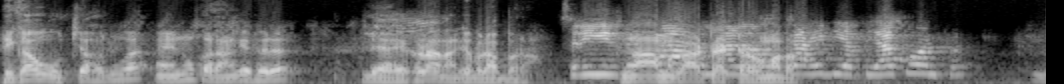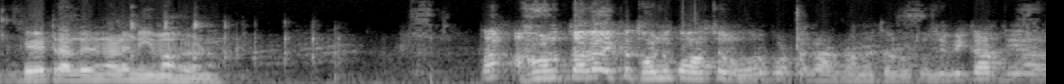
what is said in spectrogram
ਠੀਕ ਆ ਉਹ ਉੱਚਾ ਹੋ ਜਾਊਗਾ ਐਨੂੰ ਕਰਾਂਗੇ ਫਿਰ ਲਿਆਏ ਖੜਾ ਲਾਂਗੇ ਬਰਾਬਰ। ਸਰੀਰ ਨਾ ਮੰਗਾ ਟਰੈਕਟਰ ਉਹਨਾਂ ਦਾ। ਚਾਹੀਦੀ ਆ 50 ਕੁਇੰਟਲ ਇਹ ਟਰਾਲੇ ਦੇ ਨਾਲੇ ਨੀਵਾ ਹੋ ਜਾਣਾ। ਤਾਂ ਹੁਣ ਚਲੋ ਇੱਕ ਤੁਹਾਨੂੰ ਕੁਐਸਚਨ ਹੋਰ ਪੁੱਟ ਕਰਦਾ ਮੈਂ ਚਲੋ ਤੁਸੀਂ ਵੀ ਘਰ ਦੀਆਂ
